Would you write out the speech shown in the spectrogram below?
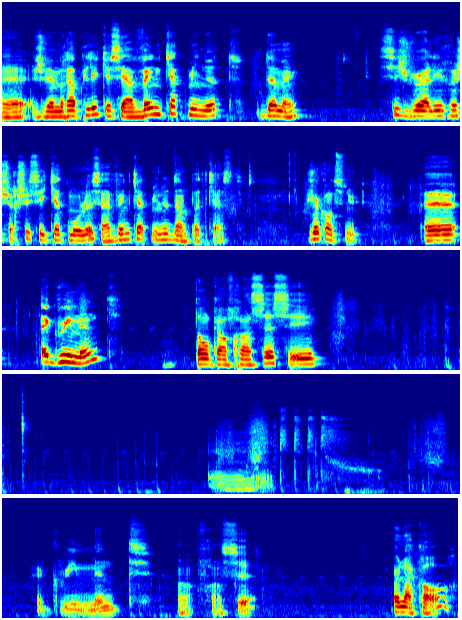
Euh, je vais me rappeler que c'est à 24 minutes demain. Si je veux aller rechercher ces quatre mots-là, c'est à 24 minutes dans le podcast. Je continue. Euh, agreement. Donc en français, c'est. Euh, agreement en français. Un accord.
